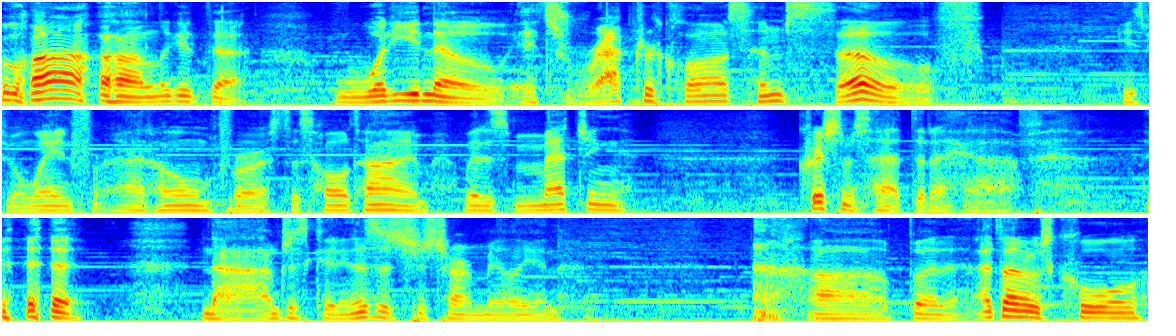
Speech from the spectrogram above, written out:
Wow, look at that. What do you know? It's Raptor Claus himself. He's been waiting for at home for us this whole time with his matching Christmas hat that I have. nah, I'm just kidding. This is just Charmeleon. Uh, but I thought it was cool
